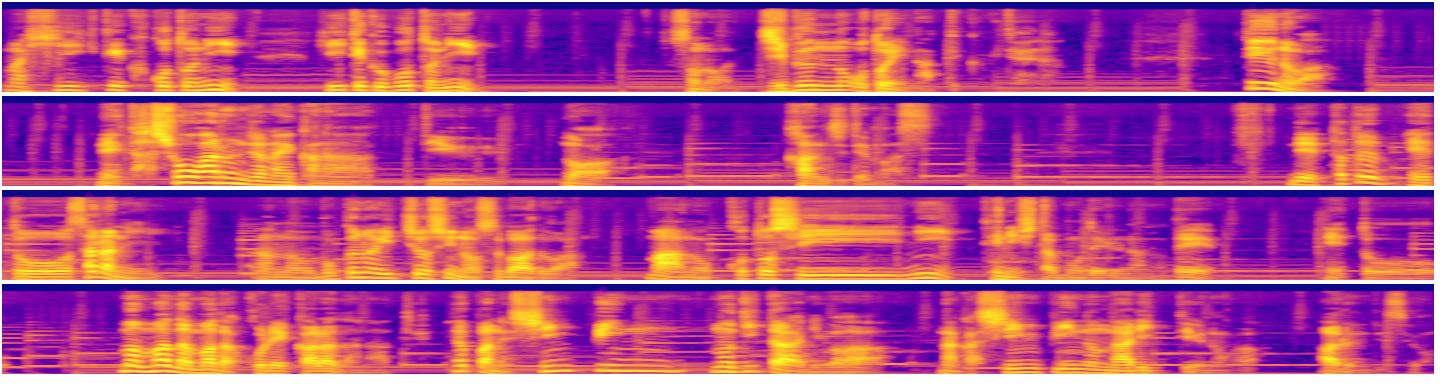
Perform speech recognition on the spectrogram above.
まあ、弾いていくことに、弾いていくごとに、その自分の音になっていくみたいな。っていうのは、ね、多少あるんじゃないかなっていうのは感じてます。で、例えば、えっ、ー、と、さらに、あの、僕の HOC のオスバードは、まあ、あの、今年に手にしたモデルなので、えっ、ー、と、まあ、まだまだこれからだなっていう。やっぱね、新品のギターには、なんか新品の鳴りっていうのがあるんですよ。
